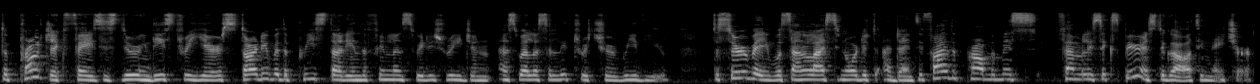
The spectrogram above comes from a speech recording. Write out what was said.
The project phases during these three years started with a pre-study in the Finland-Swedish region as well as a literature review. The survey was analyzed in order to identify the problems families experience to go out in nature.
